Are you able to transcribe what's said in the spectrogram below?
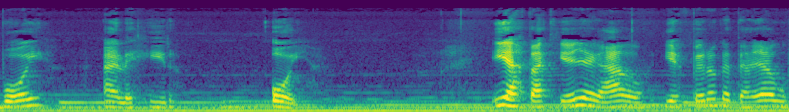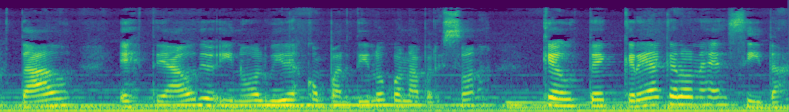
voy a elegir hoy? Y hasta aquí he llegado y espero que te haya gustado este audio y no olvides compartirlo con la persona que usted crea que lo necesita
